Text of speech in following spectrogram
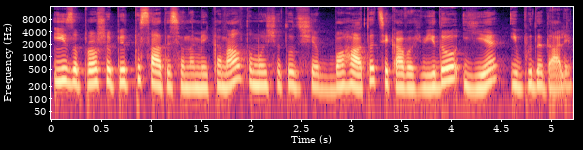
і запрошую підписатися на мій канал, тому що тут ще багато цікавих відео є і буде далі.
